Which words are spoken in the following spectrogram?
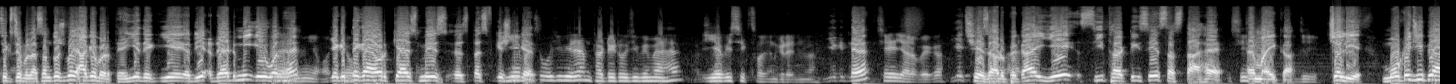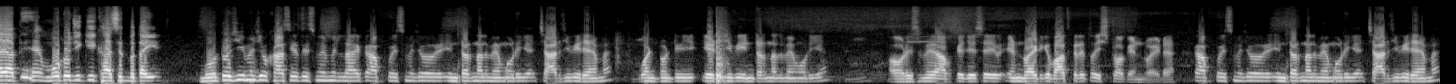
सिक्स डबल संतोष भाई आगे बढ़ते हैं। ये देखिए रेडमी ए वन है। ये कितने का है और क्या इसमें ये स्पेसिफिकेशन क्या है? Two GB RAM thirty two GB में है। ये भी सिक्स थाउज़ेंड के रेंज में ये कितने है? छह हज़ार रुपए का। ये छह हज़ार रुपए का है। ये सी थर्टी से सस्ता है एम का। चलिए मोटो जी पे आ जाते हैं। मोटो जी की खासियत बताइए। मोटो जी में जो खासियत इसमें मिल रहा है आपको इसमें जो इंटरनल मेमोरी है चार जीबी रैम है one twenty eight GB internal memory है। और इसमें आपके जैसे एंड्रॉइड की बात करें तो स्टॉक एंड्रॉइड है। आपको इसमें जो इंटरनल मेमोरी है चार जीबी रैम है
